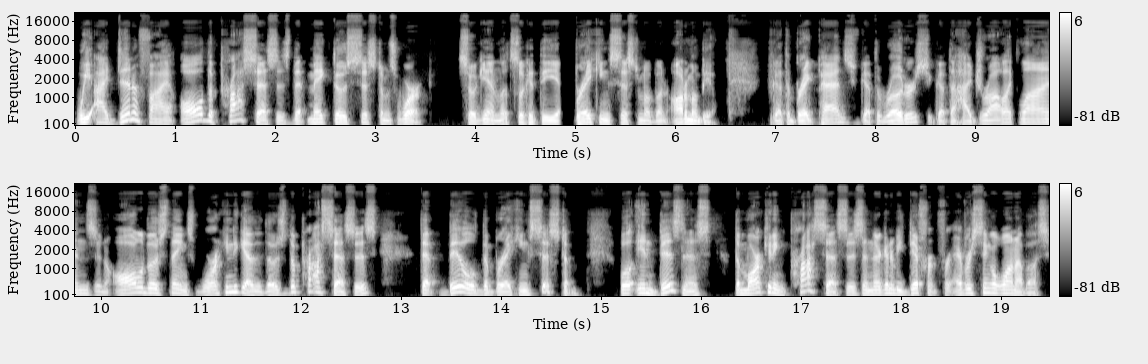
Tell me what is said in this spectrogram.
we identify all the processes that make those systems work. So again, let's look at the braking system of an automobile. You've got the brake pads, you've got the rotors, you've got the hydraulic lines, and all of those things working together. Those are the processes that build the braking system. Well, in business, the marketing processes, and they're going to be different for every single one of us,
